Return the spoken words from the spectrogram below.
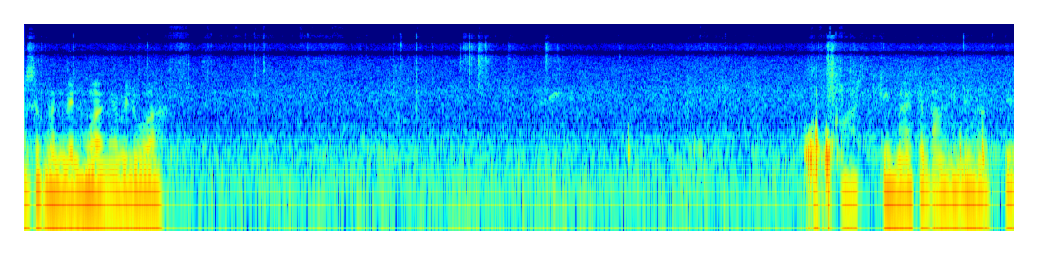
รู้สึกมันเวียนหัวไงไม่รู้อะก็กิ่งไม้จะบังนิดนึงครับพี่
